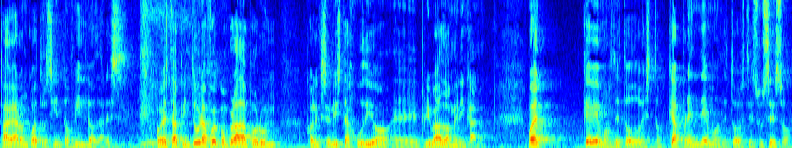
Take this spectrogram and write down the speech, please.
pagaron 400 mil dólares por esta pintura. Fue comprada por un coleccionista judío eh, privado americano. Bueno, ¿Qué vemos de todo esto? ¿Qué aprendemos de todo este suceso?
